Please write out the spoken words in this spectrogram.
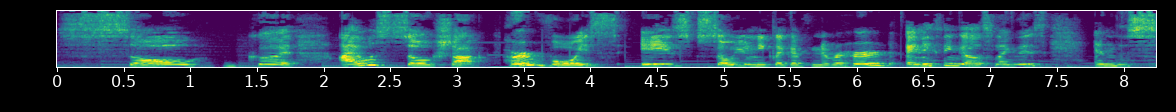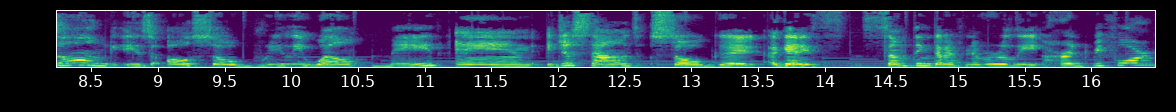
So good. I was so shocked. Her voice is so unique, like I've never heard anything else like this. And the song is also really well made and it just sounds so good. Again, it's something that I've never really heard before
